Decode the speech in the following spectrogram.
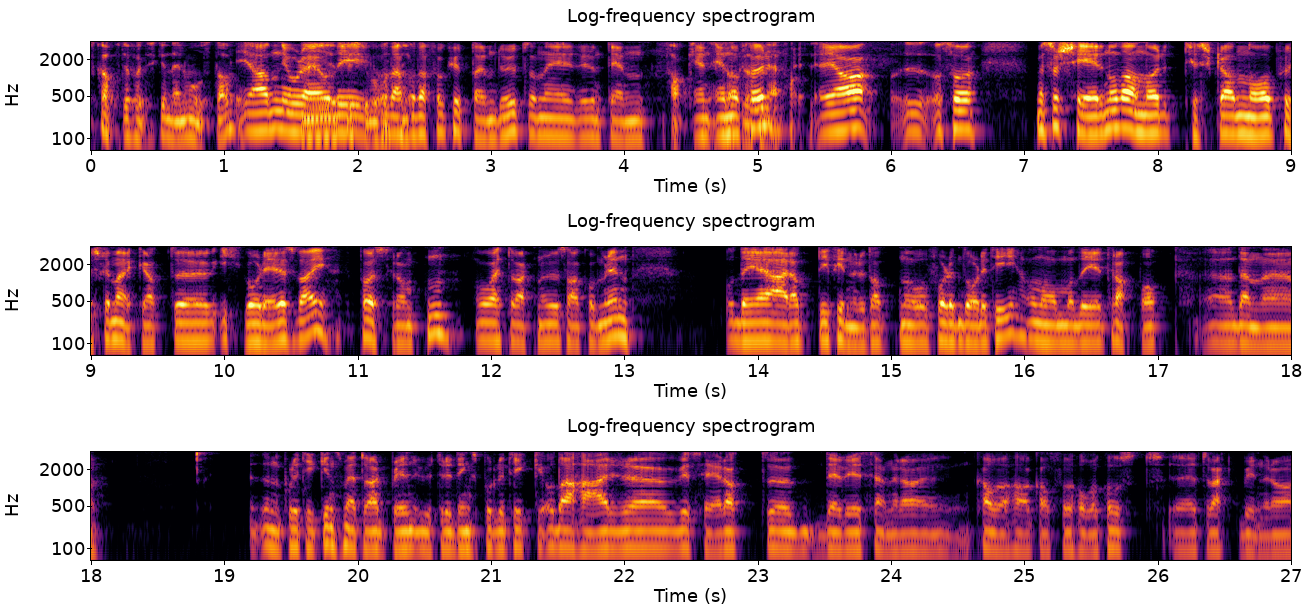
skapte faktisk en del motstand. Ja, den gjorde det, og, de, og, der, derfor kutta de det ut sånn rundt en, Faktisk, en, akkurat som 41. jeg, faktisk. Ja, og så, men så skjer det noe da når Tyskland nå plutselig merker at det ikke går deres vei på østfronten, og etter hvert når USA kommer inn. Og det er at de finner ut at nå får de dårlig tid, og nå må de trappe opp eh, denne, denne politikken, som etter hvert blir en utryddingspolitikk. Og det er her eh, vi ser at eh, det vi senere har, kalt for holocaust, eh, etter hvert begynner å,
